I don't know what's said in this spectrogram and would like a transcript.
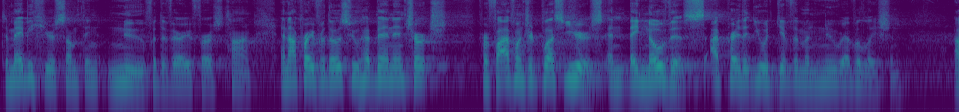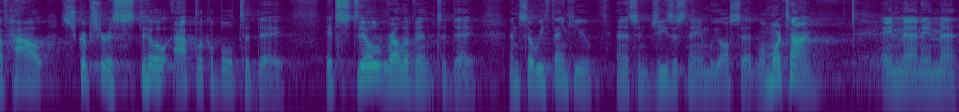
to maybe hear something new for the very first time. And I pray for those who have been in church for 500 plus years and they know this, I pray that you would give them a new revelation of how Scripture is still applicable today. It's still relevant today. And so we thank you, and it's in Jesus' name we all said one more time Amen, amen. amen.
